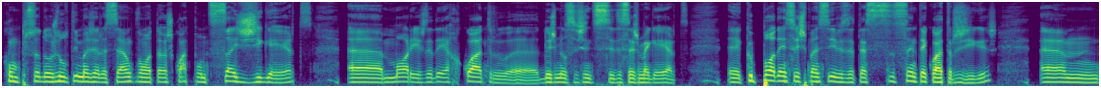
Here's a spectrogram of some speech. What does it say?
com processadores de última geração que vão até aos 4.6 GHz, ah, memórias DDR4 ah, 2666 MHz, que podem ser expansíveis até 64 GB. Um,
